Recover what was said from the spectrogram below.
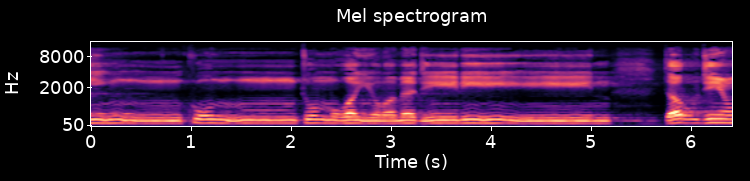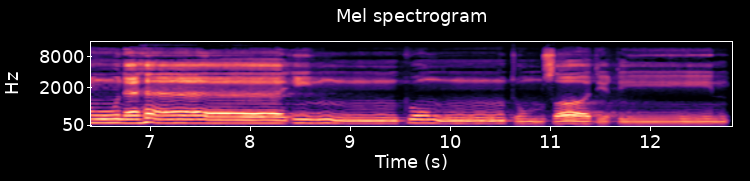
إن كنتم غير مدينين ترجعونها إن كنتم صادقين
